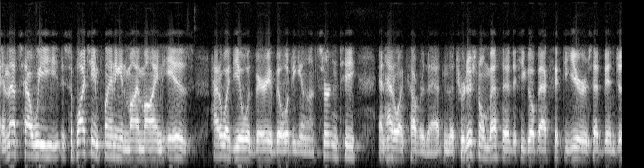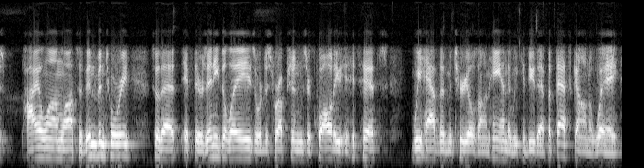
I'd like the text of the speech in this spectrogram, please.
and that's how we supply chain planning. In my mind, is how do I deal with variability and uncertainty, and how do I cover that? And the traditional method, if you go back 50 years, had been just pile on lots of inventory so that if there's any delays or disruptions or quality hits, we have the materials on hand and we can do that. But that's gone away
